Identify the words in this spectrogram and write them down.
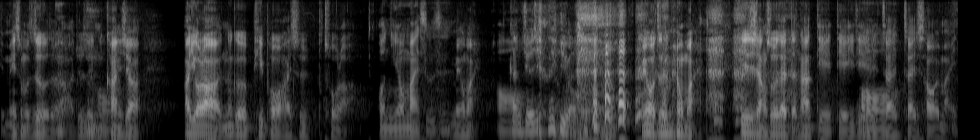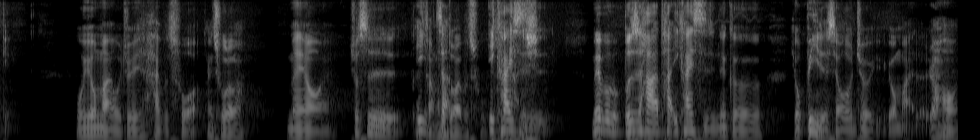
也没什么热的啦。就是你看一下啊，有啦，那个 People 还是不错啦，哦，你有买是不是？没有买，哦，感觉就有。没有，真的没有买，一直想说再等它跌跌一跌哦，再再稍微买一点。我有买，我觉得还不错。你出了吗？没有哎、就是一涨那在多还不出，一开始没有不不不是他他一开始那个有币的时候就有买了，然后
